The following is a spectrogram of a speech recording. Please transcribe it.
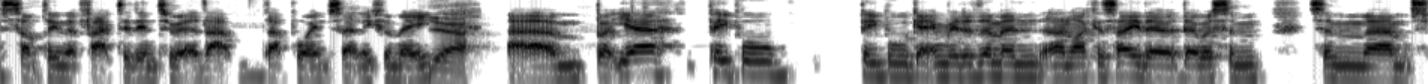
something that factored into it at that that point. Certainly for me. Yeah. Um, but yeah, people people were getting rid of them, and, and like I say, there there were some some um, s-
